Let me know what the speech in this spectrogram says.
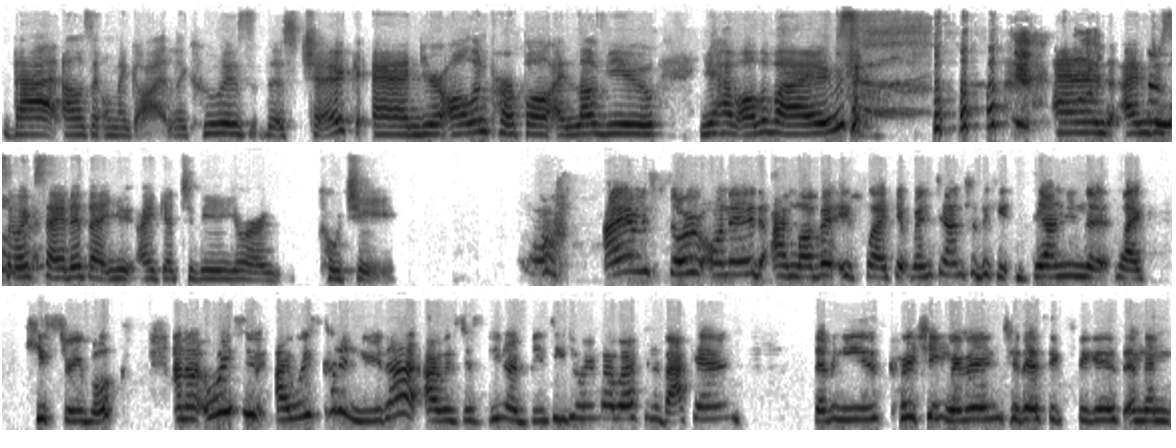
that I was like, oh my God, like who is this chick? And you're all in purple. I love you. You have all the vibes. and I'm just so excited that you I get to be your coachee. Oh, I am so honored. I love it. It's like it went down to the down in the like history books, and I always I always kind of knew that. I was just you know busy doing my work in the back end. Seven years coaching women to their six figures, and then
